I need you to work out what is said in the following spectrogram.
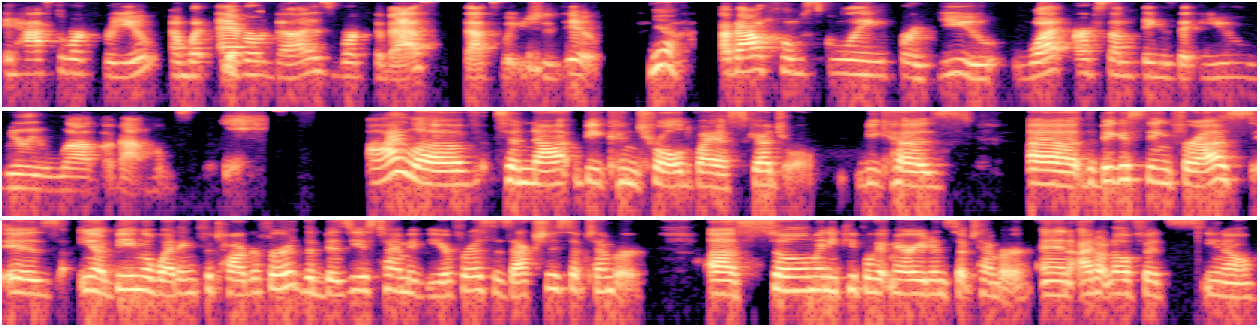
It has to work for you and whatever yeah. does work the best that's what you should do. Yeah about homeschooling for you what are some things that you really love about homeschooling? I love to not be controlled by a schedule because uh, the biggest thing for us is you know being a wedding photographer the busiest time of year for us is actually september. Uh, so many people get married in september and i don't know if it's you know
